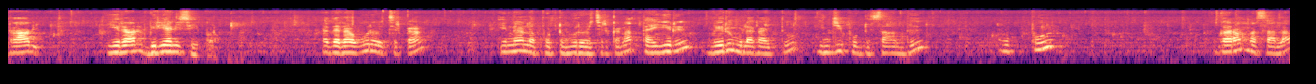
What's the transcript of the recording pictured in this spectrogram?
இறால் இறால் பிரியாணி செய்ய போகிறோம் அதை நான் ஊற வச்சுருக்கேன். என்னென்ன போட்டு ஊற வச்சுருக்கேன்னா தயிர் வெறும் மிளகாய்த்தூள் இஞ்சி போட்டு சாந்து உப்பு கரம் மசாலா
